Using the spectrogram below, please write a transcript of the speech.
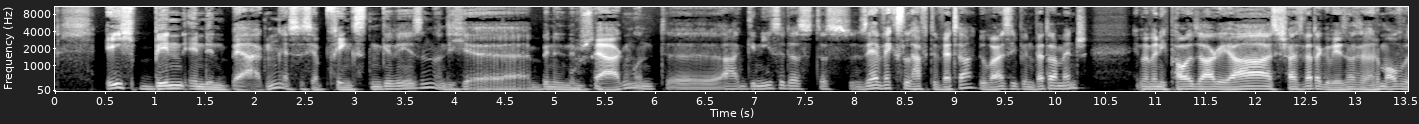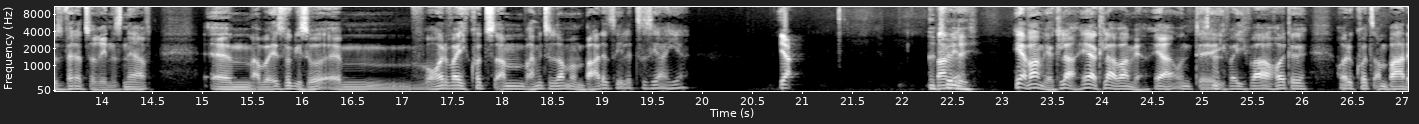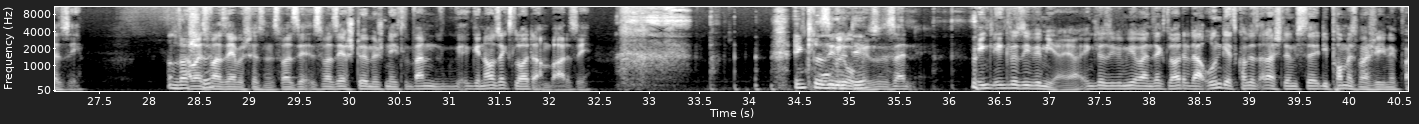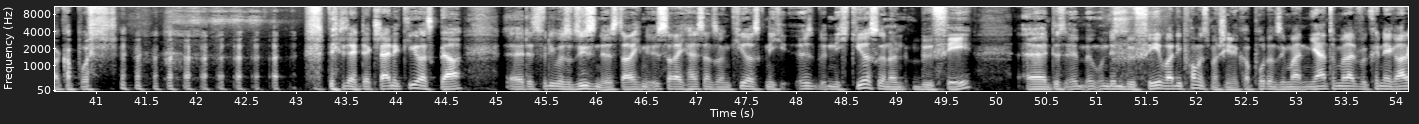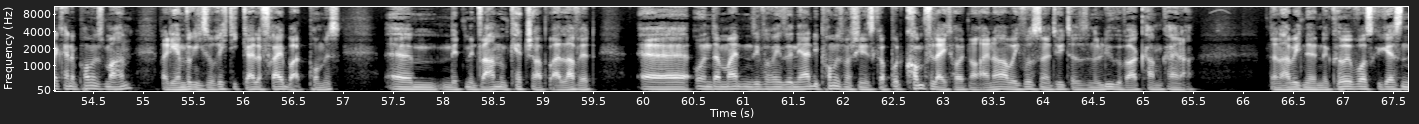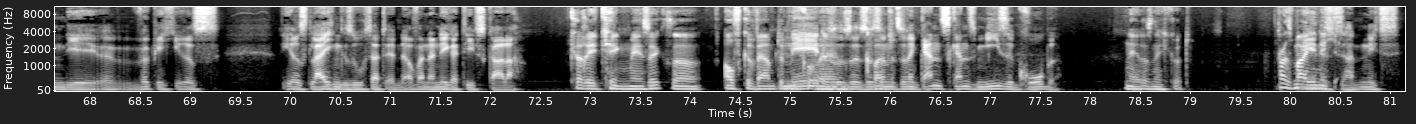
Ich bin in den Bergen. Es ist ja Pfingsten gewesen und ich äh, bin in den Bergen und äh, genieße das, das sehr wechselhafte Wetter. Du weißt, ich bin Wettermensch. Immer wenn ich Paul sage, ja, es ist scheiß Wetter gewesen, dann hör mal auf, über das Wetter zu reden, das nervt. Ähm, aber ist wirklich so. Ähm, heute war ich kurz am, waren wir zusammen am Badesee letztes Jahr hier? Ja. Waren? Natürlich. Ja, waren wir, klar. Ja, klar, waren wir. Ja, und äh, ich, war, ich war heute, heute kurz am Badesee. Aber schön? es war sehr beschissen. Es war sehr, es war sehr stürmisch. Es waren genau sechs Leute am Badesee. inklusive ist ein, in, inklusive mir, ja. Inklusive mir waren sechs Leute da. Und jetzt kommt das Allerschlimmste, die Pommesmaschine war kaputt. der, der, der kleine Kiosk da, äh, das finde ich immer so süß in Österreich. In Österreich heißt dann so ein Kiosk nicht, nicht Kiosk, sondern Buffet. Äh, das, und im Buffet war die Pommesmaschine kaputt. Und sie meinten, ja, tut mir leid, wir können ja gerade keine Pommes machen, weil die haben wirklich so richtig geile Freibad-Pommes ähm, mit, mit warmem Ketchup. I love it. Äh, und dann meinten sie von wegen so, ja, die Pommesmaschine ist kaputt, kommt vielleicht heute noch einer, aber ich wusste natürlich, dass es eine Lüge war, kam keiner. Dann habe ich eine, eine Currywurst gegessen, die äh, wirklich ihres ihresgleichen gesucht hat in, auf einer Negativskala. Curry King mäßig, so aufgewärmte Nee, Mikrowellen. das ist so, so, so, eine, so eine ganz, ganz miese grobe. nee, das ist nicht gut. Das mag ich Nee, nicht. Das hatte nichts,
